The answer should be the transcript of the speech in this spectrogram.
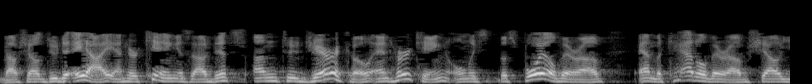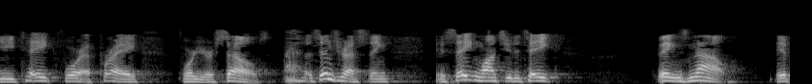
Thou shalt do to Ai and her king as thou didst unto Jericho and her king, only the spoil thereof and the cattle thereof shall ye take for a prey for yourselves. It's interesting is Satan wants you to take things now. If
